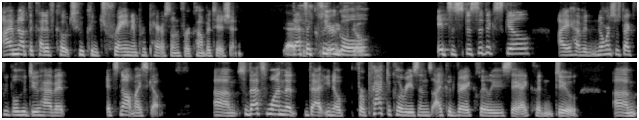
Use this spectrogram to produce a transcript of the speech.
I'm not the kind of coach who can train and prepare someone for a competition. That's a, a clear goal. Skill. It's a specific skill. I have enormous respect for people who do have it. It's not my skill. Um, so that's one that that you know, for practical reasons, I could very clearly say I couldn't do. Um,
